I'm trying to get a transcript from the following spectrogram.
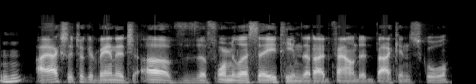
Mm-hmm. I actually took advantage of the Formula SA team that I'd founded back in school.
